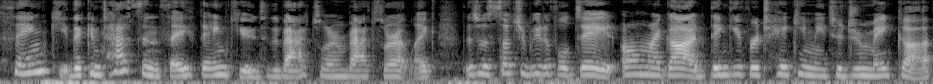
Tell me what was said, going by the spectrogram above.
thank you. The contestants say thank you to the Bachelor and Bachelorette. Like, this was such a beautiful date. Oh my God, thank you for taking me to Jamaica.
